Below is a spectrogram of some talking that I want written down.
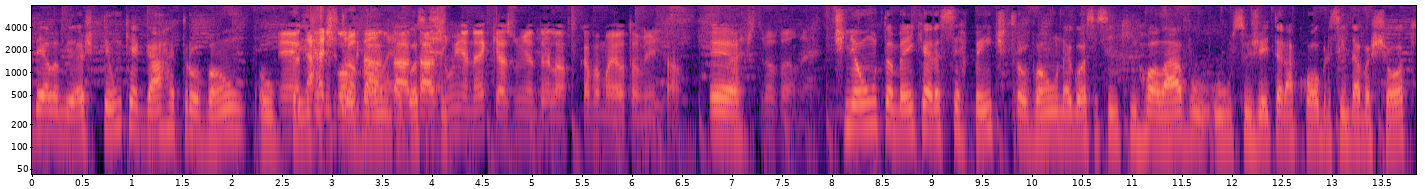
dela mesmo. Acho que tem um que é Garra Trovão, ou É, Presa Garra de trovão, da, um da- das assim. unhas, né? Que as unhas dela ficava maior também e tal. É, De trovão, né? tinha um também que era Serpente Trovão, um negócio assim que enrolava o, o sujeito era a cobra, assim, dava choque.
